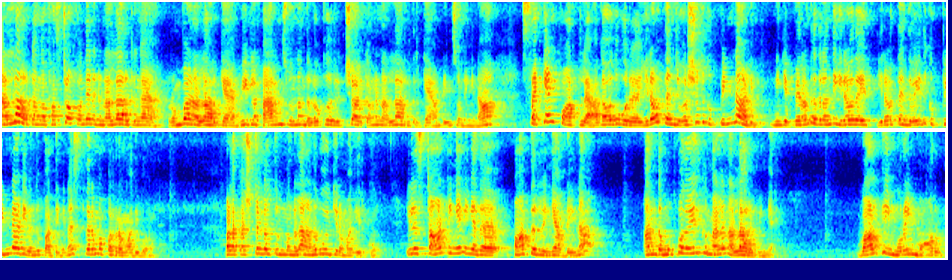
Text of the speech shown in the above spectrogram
நல்லா இருக்காங்க. ஃபர்ஸ்ட் ஆஃப் வந்து எனக்கு நல்லா இருக்குங்க. ரொம்ப நல்லா இருக்கேன். வீட்டில் பேரண்ட்ஸ் வந்து அந்த அளவுக்கு ரிச்சாக இருக்காங்க. நல்லா இருந்திருக்கேன் அப்படின்னு சொன்னீங்கன்னா செகண்ட் பார்ட்டில் அதாவது ஒரு இருபத்தஞ்சு வருஷத்துக்கு பின்னாடி நீங்கள் பிறந்ததுலேருந்து இருபது இருபத்தைந்து வயதுக்கு பின்னாடி வந்து பார்த்தீங்கன்னா சிரமப்படுற மாதிரி வரும். பல கஷ்டங்கள் துன்பங்களை அனுபவிக்கிற மாதிரி இருக்கும். இல்லை ஸ்டார்டிங்கே நீங்கள் அதை பார்த்துடுறீங்க அப்படின்னா அந்த முப்பது வயதுக்கு மேலே நல்லா இருப்பீங்க. வாழ்க்கை முறை மாறும்.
